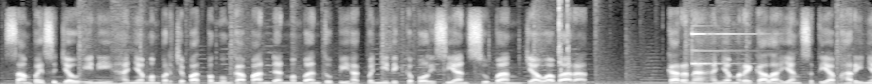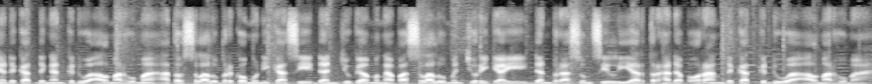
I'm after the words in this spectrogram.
Sampai sejauh ini hanya mempercepat pengungkapan dan membantu pihak penyidik kepolisian Subang, Jawa Barat. Karena hanya merekalah yang setiap harinya dekat dengan kedua almarhumah atau selalu berkomunikasi dan juga mengapa selalu mencurigai dan berasumsi liar terhadap orang dekat kedua almarhumah.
